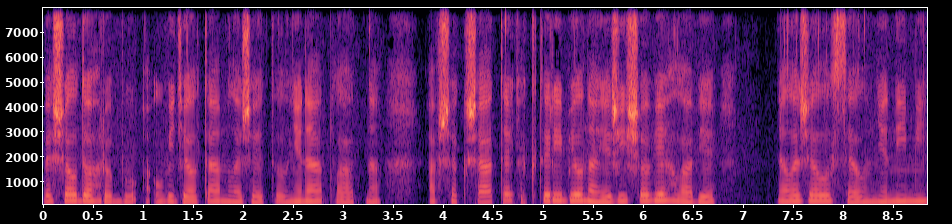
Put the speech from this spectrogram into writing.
Vešel do hrobu a uviděl tam ležet lněná plátna, avšak šátek, který byl na Ježíšově hlavě, neležel se lněnými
